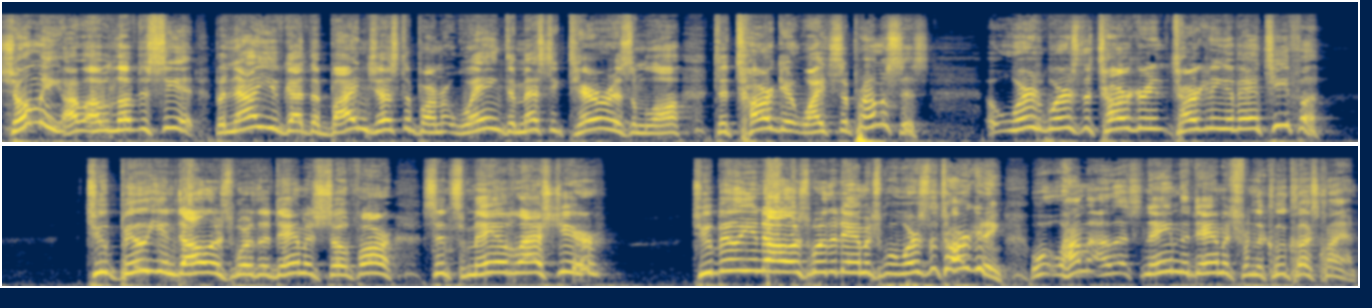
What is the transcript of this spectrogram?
Show me. I, I, would love to see it. But now you've got the Biden Justice Department weighing domestic terrorism law to target white supremacists. Where, where's the targeting, targeting of Antifa? $2 billion worth of damage so far since May of last year. $2 billion worth of damage. Well, where's the targeting? How, uh, let's name the damage from the Ku Klux Klan.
